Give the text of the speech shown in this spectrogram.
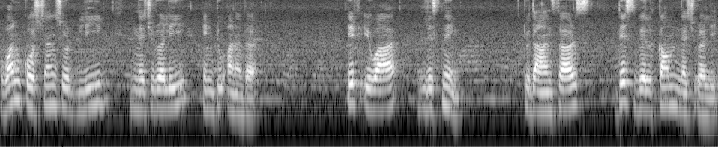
One question should lead naturally into another. If you are listening to the answers, this will come naturally.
